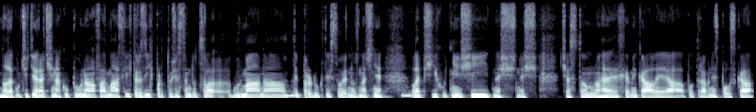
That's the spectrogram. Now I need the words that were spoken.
No tak určitě radši nakupuju na farmářských trzích, protože jsem docela eh, gurmán a Mhm. ty produkty jsou jednoznačně lepší, chutnější než, než často mnohé chemikálie a potraviny z Polska.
